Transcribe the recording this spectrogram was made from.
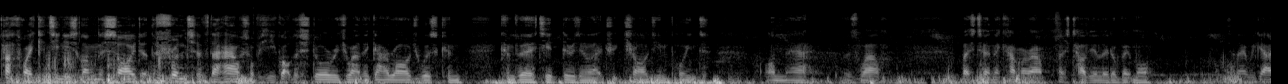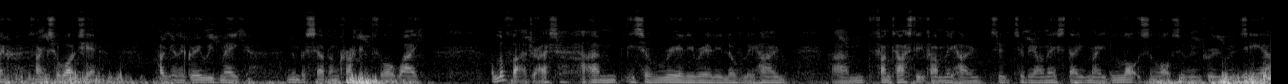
Pathway continues along the side at the front of the house. Obviously you've got the storage where the garage was con converted. There is an electric charging point on there as well. Let's turn the camera around. Let's tell you a little bit more. So there we go. Thanks for watching. Hope you'll agree with me. Number seven Crackenthorpe Way. I love that address. Um, it's a really, really lovely home. Um, fantastic family home, to, to be honest. They've made lots and lots of improvements here.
